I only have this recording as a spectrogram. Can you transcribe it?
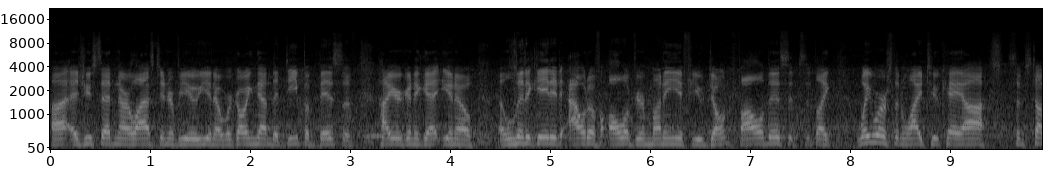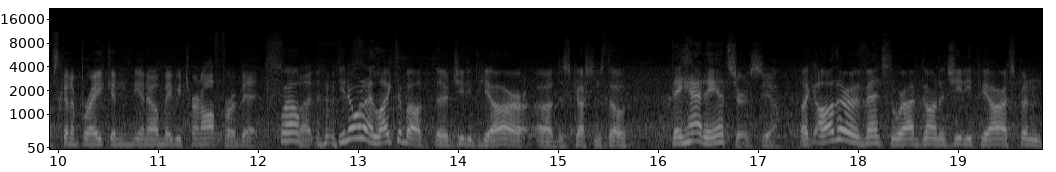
Uh, as you said in our last interview, you know, we're going down the deep abyss of how you're going to get, you know, litigated out of all of your money if you don't follow this. It's like way worse than Y2K, ah, some stuff's going to break and, you know, maybe turn off for a bit. Well, you know what I liked about the GDPR uh, discussions though? They had answers. Yeah. Like other events where I've gone to GDPR, it's been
